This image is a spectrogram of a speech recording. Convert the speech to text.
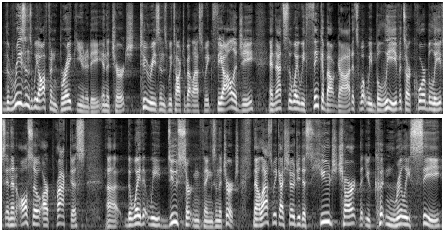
the reasons we often break unity in the church, two reasons we talked about last week theology, and that's the way we think about God. It's what we believe, it's our core beliefs, and then also our practice, uh, the way that we do certain things in the church. Now, last week I showed you this huge chart that you couldn't really see.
